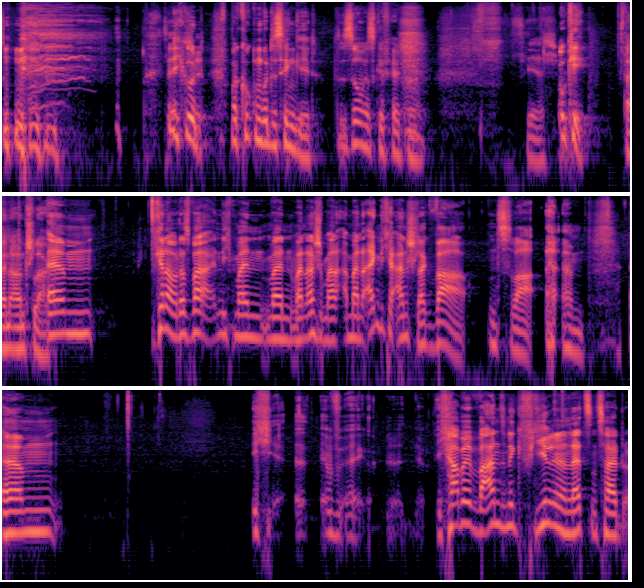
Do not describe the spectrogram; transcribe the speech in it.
Finde ich gut. Mal gucken, wo das hingeht. Das, sowas gefällt mir. Sehr schön. Okay, dein Anschlag. Ähm, genau, das war eigentlich mein, mein, mein Anschlag. Mein, mein eigentlicher Anschlag war, und zwar, ähm, ähm, ich, äh, äh, ich habe wahnsinnig viel in der letzten Zeit äh,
